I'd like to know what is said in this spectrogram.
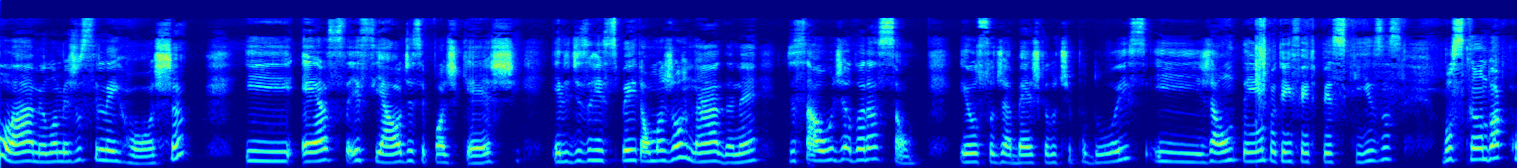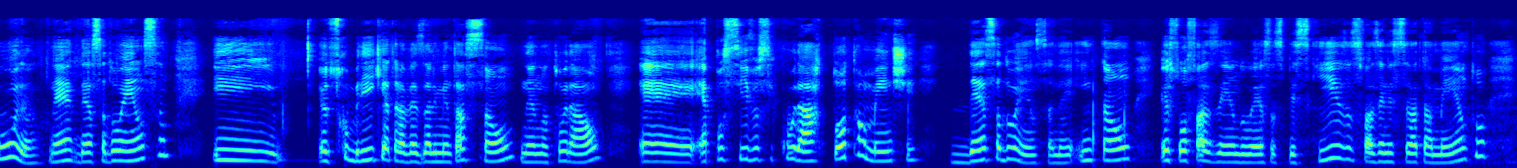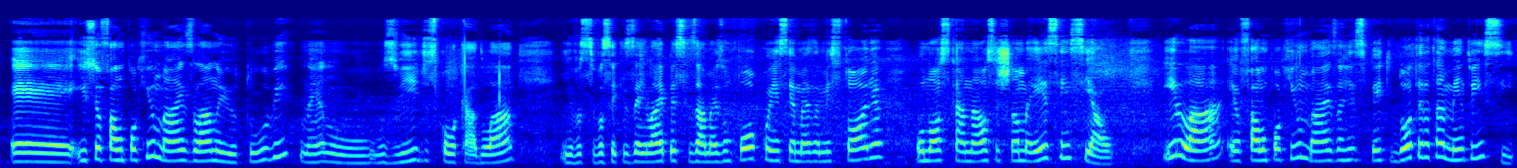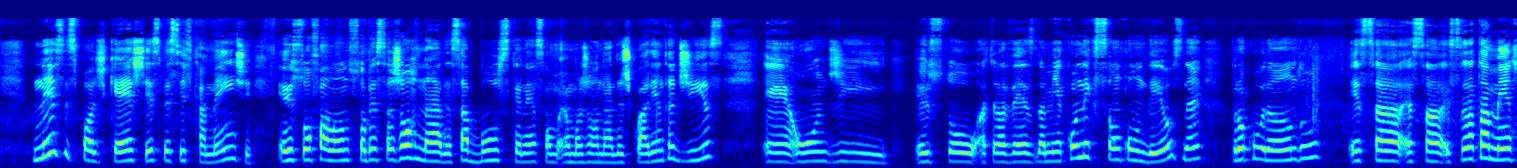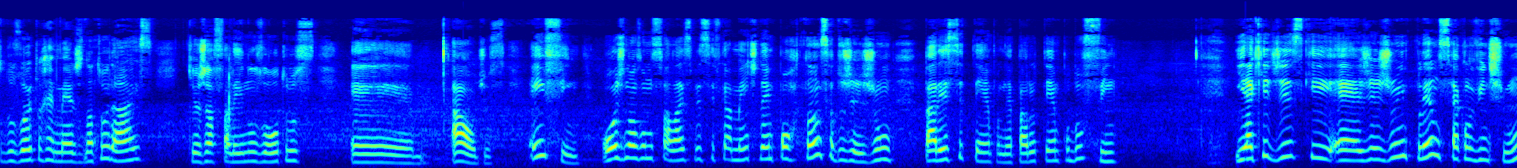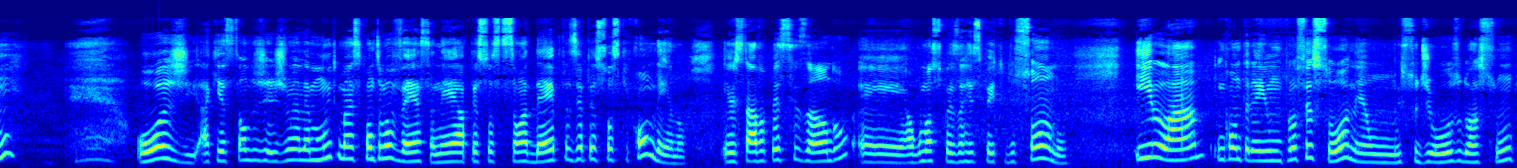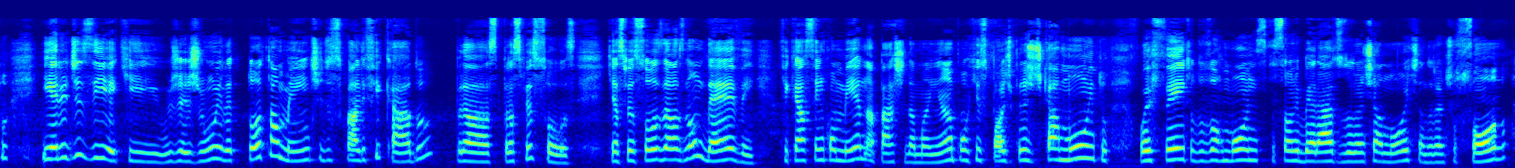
Olá, meu nome é Jusilei Rocha e essa, esse áudio, esse podcast, ele diz respeito a uma jornada, né, de saúde e adoração. Eu sou diabética do tipo 2 e já há um tempo eu tenho feito pesquisas buscando a cura, né, dessa doença e eu descobri que através da alimentação né, natural é, é possível se curar totalmente dessa doença, né? Então, eu estou fazendo essas pesquisas, fazendo esse tratamento. É, isso eu falo um pouquinho mais lá no YouTube, né? No, nos vídeos colocados lá. E se você quiser ir lá e pesquisar mais um pouco, conhecer mais a minha história, o nosso canal se chama Essencial. E lá eu falo um pouquinho mais a respeito do tratamento em si. Nesses podcasts, especificamente, eu estou falando sobre essa jornada, essa busca, né? É uma jornada de 40 dias, é, onde eu estou, através da minha conexão com Deus, né? Procurando essa, essa, esse tratamento dos oito remédios naturais, que eu já falei nos outros é, áudios. Enfim, hoje nós vamos falar especificamente da importância do jejum para esse tempo, né, para o tempo do fim. E aqui diz que é, jejum em pleno século XXI. Hoje, a questão do jejum é muito mais controversa, né? Há pessoas que são adeptas e há pessoas que condenam. Eu estava pesquisando é, algumas coisas a respeito do sono e lá encontrei um professor, né, um estudioso do assunto, e ele dizia que o jejum ele é totalmente desqualificado para as pessoas, que as pessoas elas não devem ficar sem comer na parte da manhã, porque isso pode prejudicar muito o efeito dos hormônios que são liberados durante a noite, né, durante o sono,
